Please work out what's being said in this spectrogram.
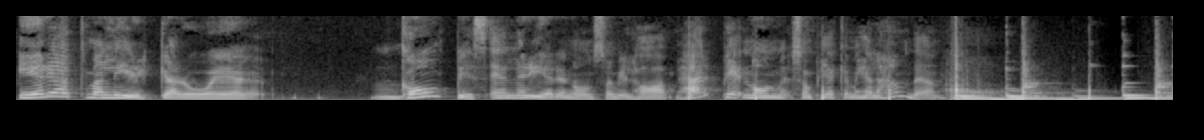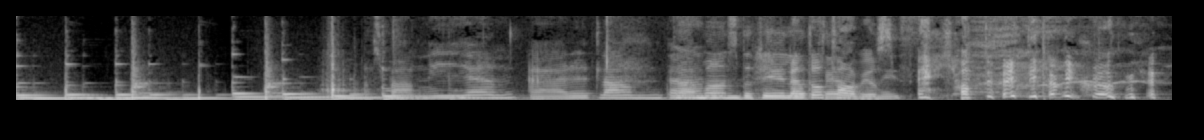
är det att man lirkar och är kompis eller är det någon som vill ha, här, pe- någon som pekar med hela handen? Spanien är ett land Där man Men då tar vi oss... ja, det är det vi sjunger.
